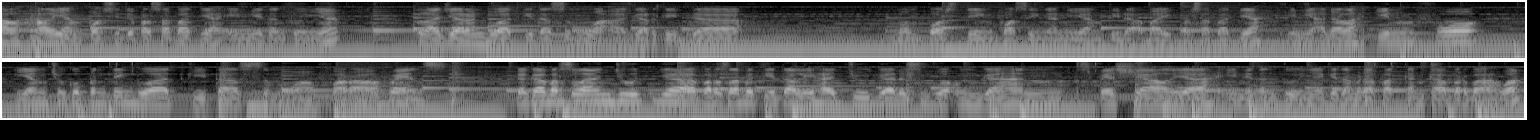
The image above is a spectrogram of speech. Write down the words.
hal-hal yang positif persahabat ya ini tentunya pelajaran buat kita semua agar tidak memposting postingan yang tidak baik persahabat ya ini adalah info yang cukup penting buat kita semua para fans ke kabar selanjutnya, para sahabat kita lihat juga ada sebuah unggahan spesial ya. Ini tentunya kita mendapatkan kabar bahwa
